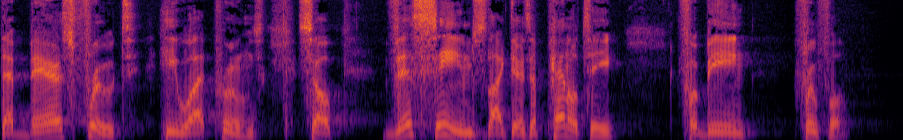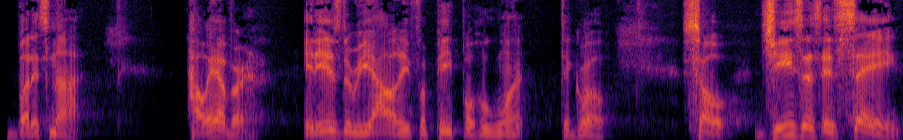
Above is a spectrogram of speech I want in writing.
that bears fruit, he what prunes. So this seems like there's a penalty for being fruitful, but it's not. However, it is the reality for people who want to grow. So Jesus is saying,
